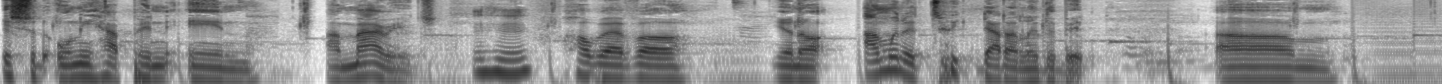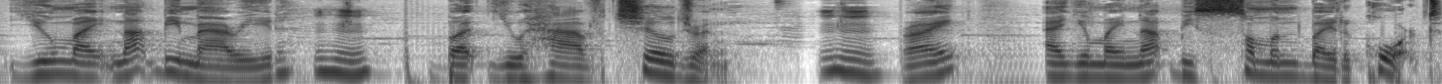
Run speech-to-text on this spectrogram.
it should only happen in a marriage. However, you know, I'm going to tweak that a little bit. Um, you might not be married, mm-hmm. but you have children, mm-hmm. right? And you might not be summoned by the court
